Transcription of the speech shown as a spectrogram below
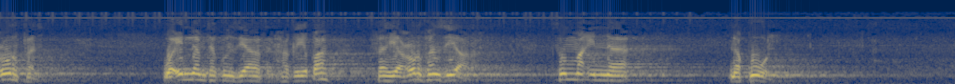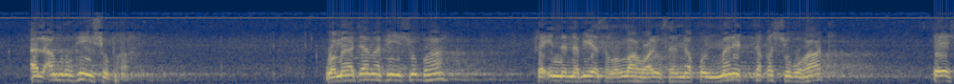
عرفا. وإن لم تكن زيارة حقيقة فهي عرفا زيارة. ثم إن نقول الأمر فيه شبهة. وما دام فيه شبهة فإن النبي صلى الله عليه وسلم يقول من اتقى الشبهات؟ إيش؟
